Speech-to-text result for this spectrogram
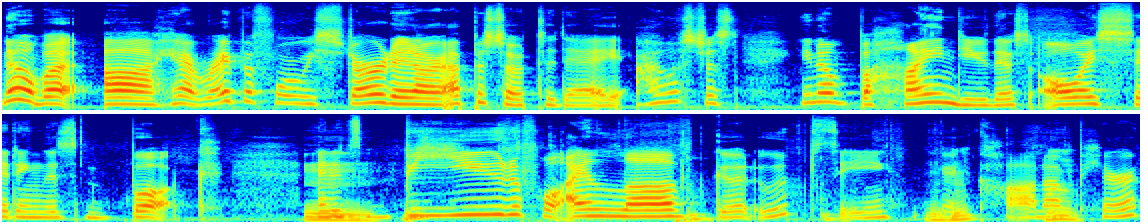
No, but uh yeah, right before we started our episode today, I was just, you know, behind you there's always sitting this book. And it's Mm-hmm. beautiful. I love good oopsie. Get caught up here.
